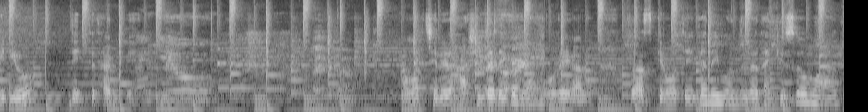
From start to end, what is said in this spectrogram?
ভিডিও দেখতে থাকবে। আমার ছেলের হাসিটা দেখে মন ভরে গেল। তো আজকের মতো এখানেই বন্ধুরা থ্যাংক ইউ সো মাচ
